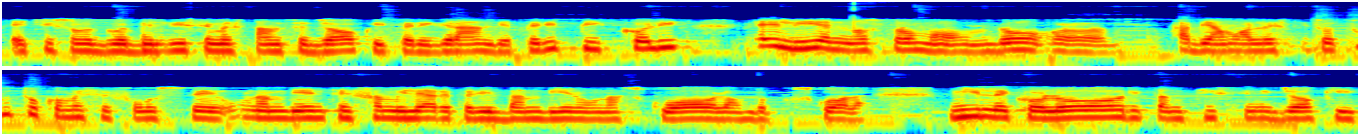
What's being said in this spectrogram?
e ci sono due bellissime stanze giochi per i grandi e per i piccoli e lì è il nostro mondo. eh, abbiamo allestito tutto come se fosse un ambiente familiare per il bambino, una scuola, un doposcuola, mille colori, tantissimi giochi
